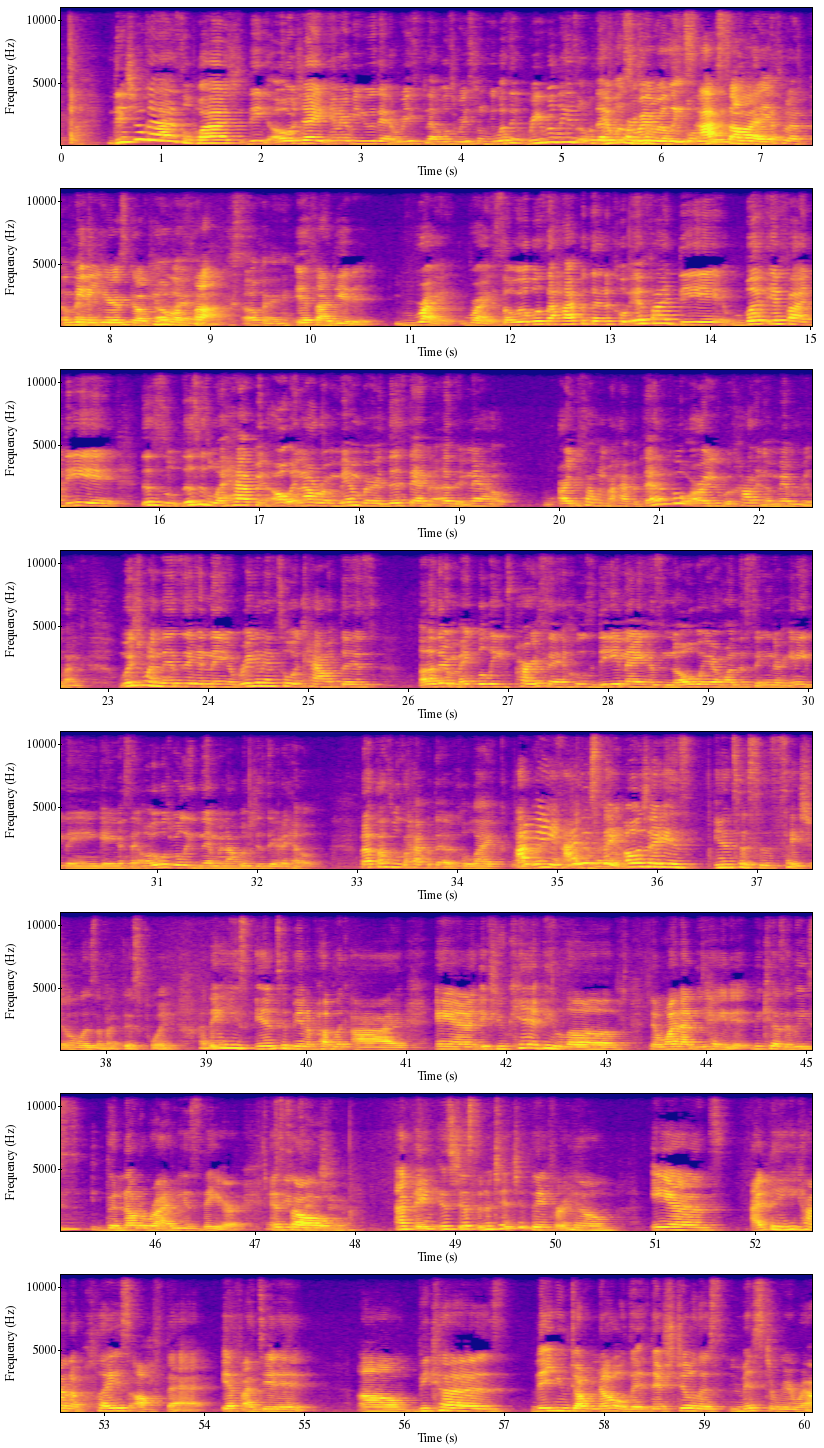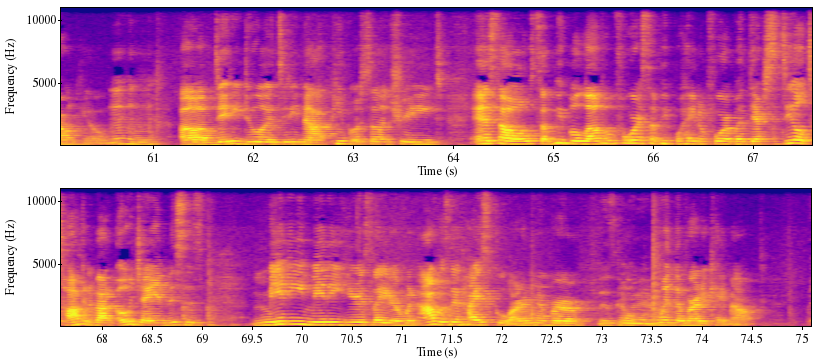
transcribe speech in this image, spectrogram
Did you guys watch the OJ interview that re- that was recently? Was it re-released or was that It was re-released. I saw Okay, it that's what I- okay. many years ago came Okay. on Fox. Okay. If I did it, Right, right. So it was a hypothetical. If I did, but if I did, this is this is what happened. Oh, and I remember this, that, and the other. Now, are you talking about hypothetical, or are you recalling a memory? Like, which one is it? And then you're bringing into account this other make believe person whose DNA is nowhere on the scene or anything, and you're saying, oh, it was really them, and I was just there to help. But I thought this was a hypothetical. Like, I mean, I just think OJ is into sensationalism at this point. I think he's into being a public eye, and if you can't be loved, then why not be hated? Because at least the notoriety is there. And about? so Attention. I think it's just an attention thing for him, and I think he kind of plays off that. If I did it, um, because then you don't know that there's still this mystery around him. Mhm. of did he do it, did he not? People are still intrigued. And so some people love him for it, some people hate him for it, but they're still talking about OJ. And this is many, many years later. When I was in high school, I remember when, when the verdict came out.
